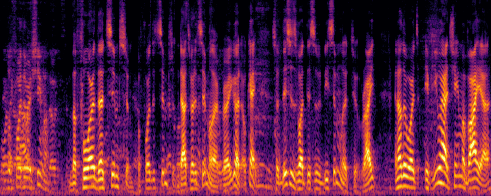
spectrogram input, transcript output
Before, Before the the Rishima. Before the Tzimtzum. Before the Tzimtzum. That's what it's similar. Very good. Okay. So this is what this would be similar to, right? In other words, if you had Shem Avaya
